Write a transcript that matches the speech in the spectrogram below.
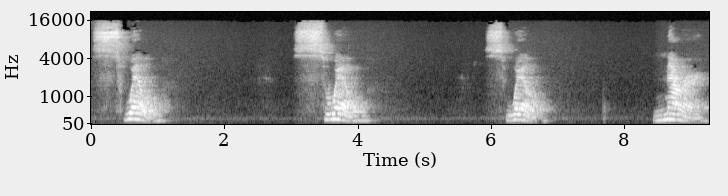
Swell, swell, swell. Narrow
